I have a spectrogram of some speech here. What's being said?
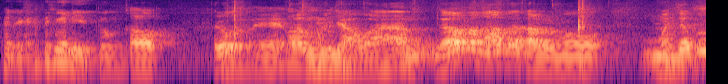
PDKT nggak dihitung Kalau lu Boleh, kalau mau menjawab. nggak apa nggak apa kalau lu mau menjawab lu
